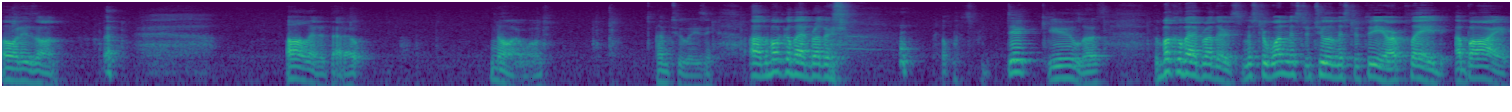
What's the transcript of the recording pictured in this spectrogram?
Oh, it is on. I'll edit that out. No, I won't. I'm too lazy. Uh, the Bucklebad Brothers. that was ridiculous. The Bucklebad Brothers, Mr. 1, Mr. 2, and Mr. 3 are played by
